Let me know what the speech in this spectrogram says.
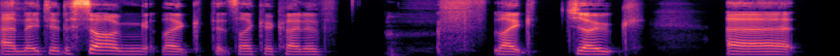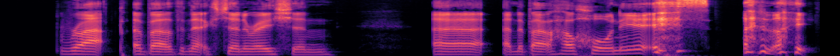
and they did a song like that's like a kind of like joke uh rap about the next generation uh and about how horny it is and like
